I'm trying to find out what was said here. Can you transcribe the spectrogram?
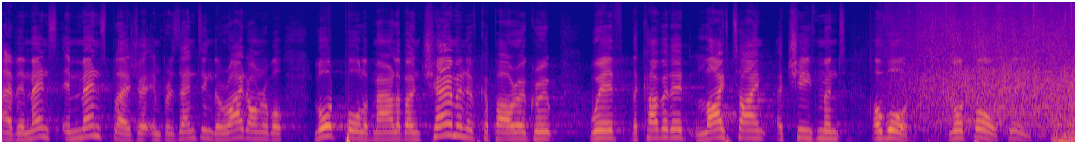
I have immense, immense pleasure in presenting the Right Honourable Lord Paul of Marylebone, Chairman of Caparo Group, with the coveted Lifetime Achievement Award. Lord Paul, please.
